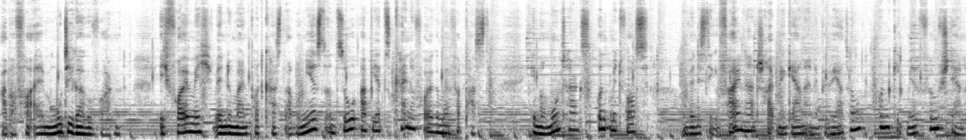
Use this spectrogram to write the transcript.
aber vor allem mutiger geworden. Ich freue mich, wenn du meinen Podcast abonnierst und so ab jetzt keine Folge mehr verpasst. Immer montags und mittwochs. Und wenn es dir gefallen hat, schreib mir gerne eine Bewertung und gib mir 5 Sterne.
